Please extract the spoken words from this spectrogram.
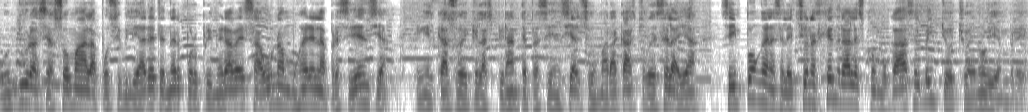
Honduras se asoma a la posibilidad de tener por primera vez a una mujer en la presidencia, en el caso de que el aspirante presidencial Xiomara Castro de Celaya se imponga en las elecciones generales convocadas el 28 de noviembre.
